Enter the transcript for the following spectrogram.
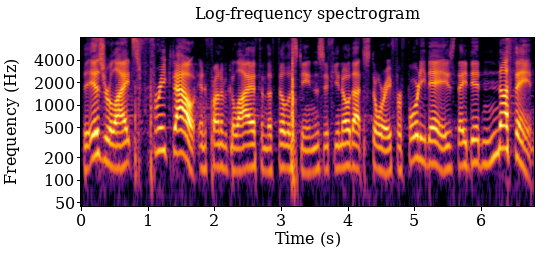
The Israelites freaked out in front of Goliath and the Philistines. If you know that story, for 40 days they did nothing.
